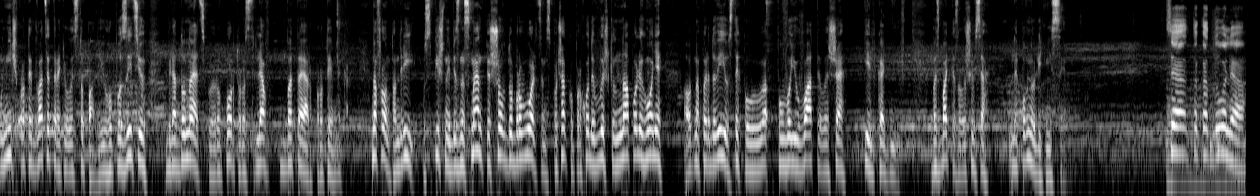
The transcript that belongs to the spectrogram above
У ніч проти 23 листопада його позицію біля Донецького аеропорту розстріляв БТР противника. На фронт Андрій, успішний бізнесмен, пішов добровольцем. Спочатку проходив вишкіл на полігоні, а от на передовій встиг повоювати лише кілька днів. Без батька залишився неповнолітній син. Це така доля.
